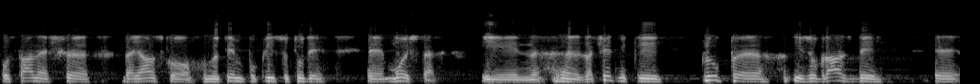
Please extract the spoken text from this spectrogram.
postaneš eh, dejansko v tem poklicu tudi eh, mojster. In eh, začetniki kljub eh, izobrazbi eh,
